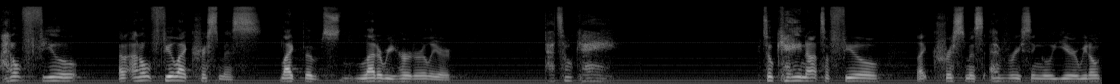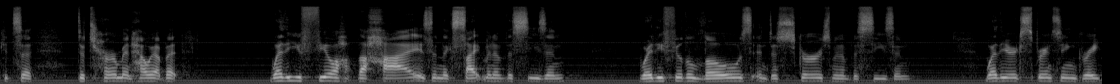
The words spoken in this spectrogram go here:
I don't feel, I don't feel like Christmas, like the letter we heard earlier. That's okay. It's okay not to feel like Christmas every single year. We don't get to determine how we are, but whether you feel the highs and the excitement of the season, whether you feel the lows and discouragement of the season, whether you're experiencing great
